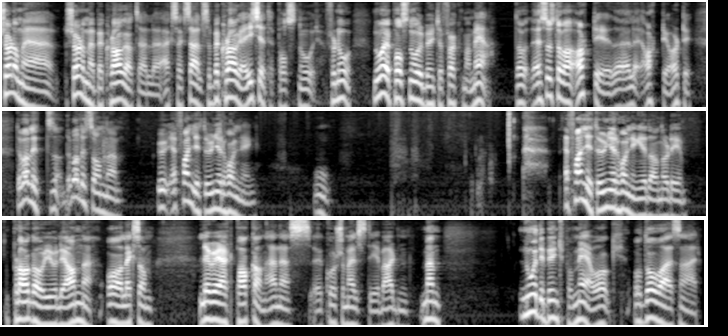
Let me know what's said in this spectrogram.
Sjøl om, selv om jeg beklager til XXL, så beklager jeg ikke til Post Nord. For nå, nå er Post Nord begynt å fucke meg med. Det, jeg syns det var artig. Eller artig, artig. Det var litt, det var litt sånn uh, Jeg fant litt underholdning. Mm. Jeg fant litt underholdning i det når de plaga Julianne og liksom leverte pakkene hennes eh, hvor som helst i verden. Men nå er de begynte på meg òg, og da var jeg sånn her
